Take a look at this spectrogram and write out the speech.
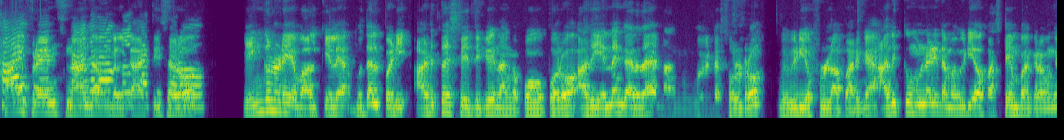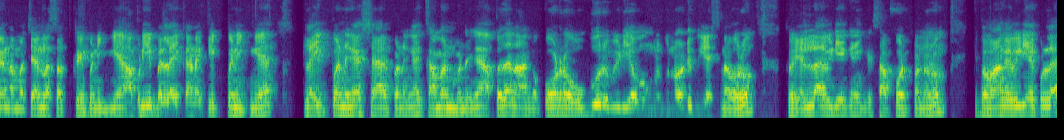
ஹாய் ஃப்ரெண்ட்ஸ் நான் தான் உங்கள் கார்த்தி சரோ. எங்களுடைய வாழ்க்கையில முதல் படி அடுத்த ஸ்டேஜுக்கு நாங்க போக போறோம். அது என்னங்கிறத நாங்க உங்ககிட்ட சொல்றோம். வீடியோ ஃபுல்லா பாருங்க. அதுக்கு முன்னாடி நம்ம வீடியோ ஃபர்ஸ்ட் டைம் பாக்குறவங்க நம்ம சேனலை சப்ஸ்கிரைப் பண்ணிக்கங்க. அப்படியே பெல் ஐக்கானை கிளிக் பண்ணிக்கங்க. லைக் பண்ணுங்க ஷேர் பண்ணுங்க கமெண்ட் பண்ணுங்க. அப்பதான் நாங்க போடுற ஒவ்வொரு வீடியோவும் உங்களுக்கு நோட்டிபிகேஷன் வரும். ஸோ எல்லா வீடியோக்கும் நீங்க சப்போர்ட் பண்ணணும். இப்போ வாங்க வீடியோக்குள்ள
